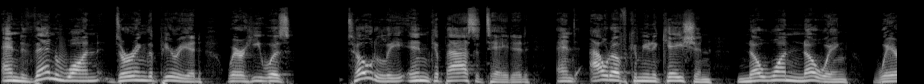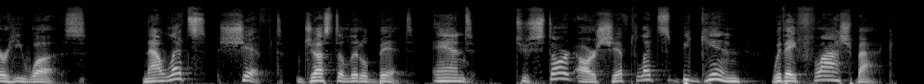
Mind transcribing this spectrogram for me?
and then one during the period where he was totally incapacitated and out of communication, no one knowing where he was. Now let's shift just a little bit. And to start our shift, let's begin with a flashback.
